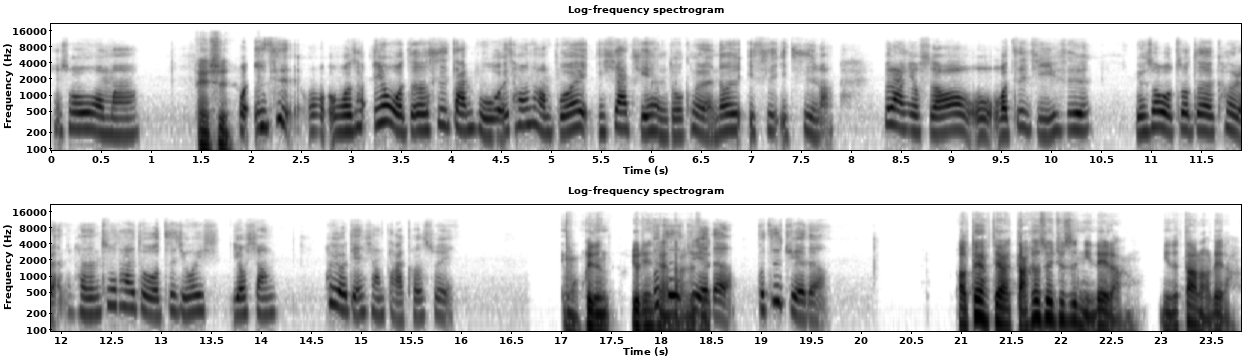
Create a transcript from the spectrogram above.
你说我吗？哎，是我一次，我我因为我的是占卜，我通常不会一下接很多客人，都是一次一次嘛。不然有时候我我自己是，比如说我做这个客人，可能做太多，我自己会有想，会有点想打瞌睡。嗯，会能有点想打瞌睡。不自觉的，不自觉的。哦，对啊，对啊，打瞌睡就是你累了，你的大脑累了，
